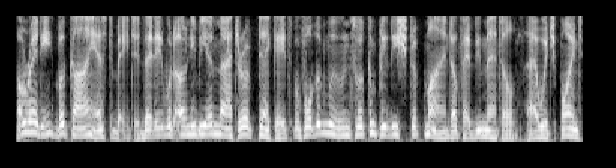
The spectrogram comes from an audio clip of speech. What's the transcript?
Already, Bakai estimated that it would only be a matter of decades before the moons were completely stripped mined of heavy metals, at which point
